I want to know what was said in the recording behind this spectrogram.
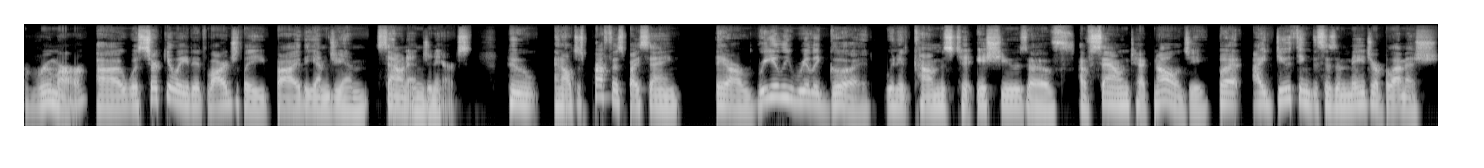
rumor uh, was circulated largely by the MGM sound engineers, who, and I'll just preface by saying they are really, really good when it comes to issues of, of sound technology. But I do think this is a major blemish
